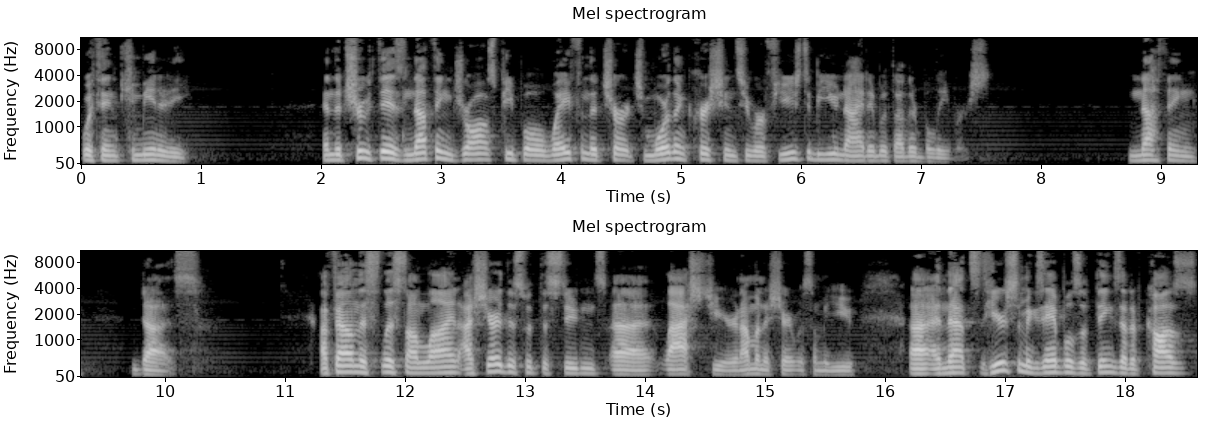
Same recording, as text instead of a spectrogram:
within community and the truth is, nothing draws people away from the church more than Christians who refuse to be united with other believers nothing does. I found this list online. I shared this with the students uh, last year, and I'm going to share it with some of you. Uh, and that's here's some examples of things that have caused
